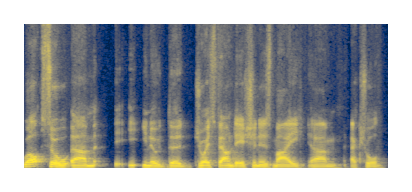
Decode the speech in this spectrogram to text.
Well, so um, you know, the Joyce Foundation is my um, actual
